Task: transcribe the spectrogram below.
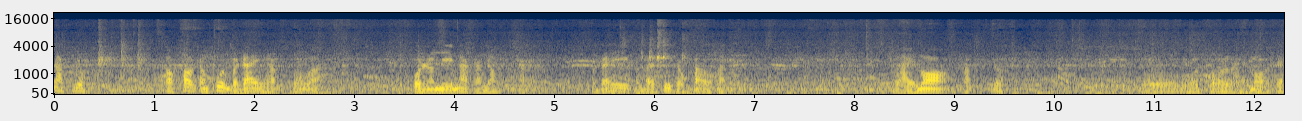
หนักอยู่เขาเข้าทางพูดมาได้ครับ เพราะว่าคนเรามีหนักกันเนาะครับได้กับมาซื้อกับข้าวครับ หลายหม้อครับดูโอ้โหหลายหม้อแต่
